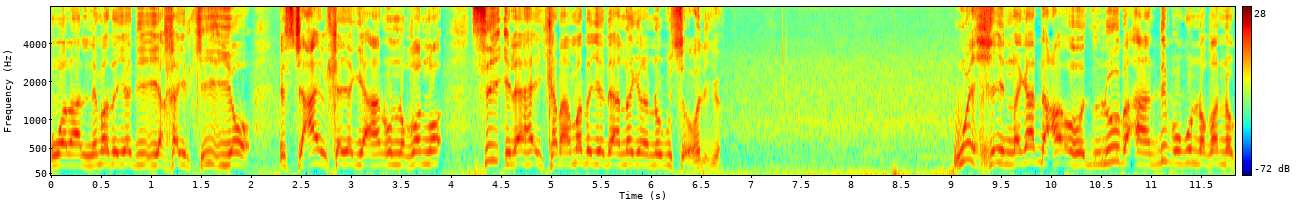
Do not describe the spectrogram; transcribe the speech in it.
walaalnimadayadii iyo khayrkii iyo isjacaylkayagii aan u noqonno si ilaahay karaamadayadii annagana noogu soo celiyo. Wixii naga dhaca oo dunuuba aan dib ugu noqonno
